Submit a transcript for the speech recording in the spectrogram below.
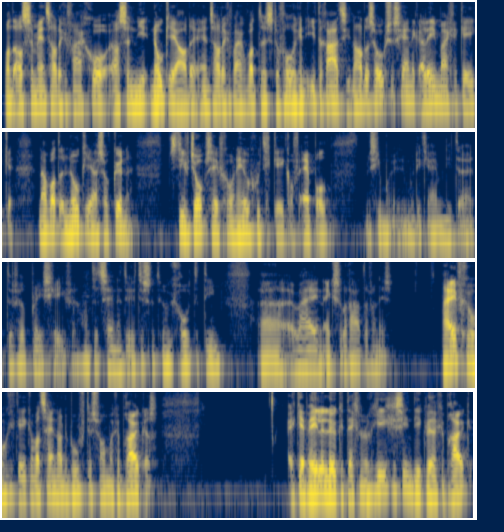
Want als ze mensen hadden gevraagd, goh, als ze Nokia hadden en ze hadden gevraagd wat is de volgende iteratie, dan hadden ze ook waarschijnlijk alleen maar gekeken naar wat een Nokia zou kunnen. Steve Jobs heeft gewoon heel goed gekeken of Apple. Misschien moet, moet ik hem niet eh, te veel praise geven, want het, zijn natuurlijk, het is natuurlijk een grote team eh, waar hij een accelerator van is. Maar hij heeft gewoon gekeken, wat zijn nou de behoeftes van mijn gebruikers? Ik heb hele leuke technologieën gezien die ik wil gebruiken,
